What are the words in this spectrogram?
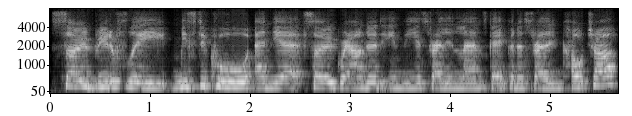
so beautifully mystical and yet so grounded in the Australian landscape and Australian culture.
